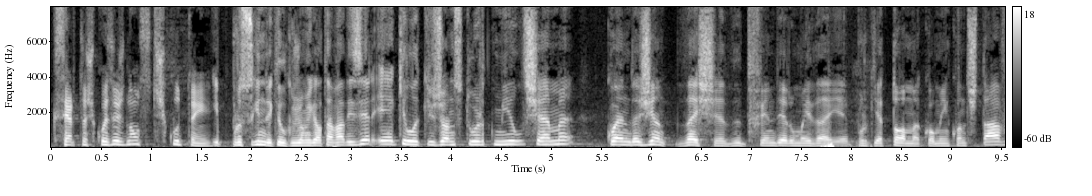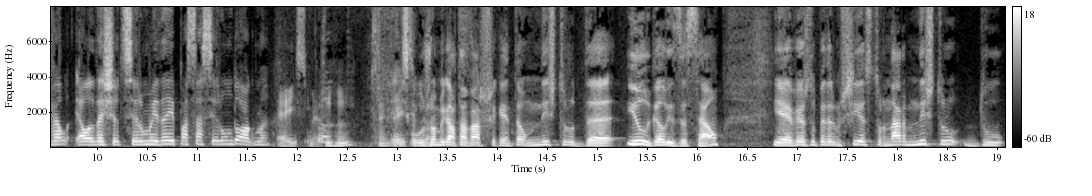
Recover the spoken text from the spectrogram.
que certas coisas não se discutem. E prosseguindo aquilo que o João Miguel estava a dizer, é aquilo que o John Stuart Mill chama quando a gente deixa de defender uma ideia porque a toma como incontestável, ela deixa de ser uma ideia e passa a ser um dogma. É isso mesmo. Uhum. Sim, é isso o João Miguel Tavares fica então ministro da ilegalização e é a vez do Pedro Mexia se tornar ministro do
